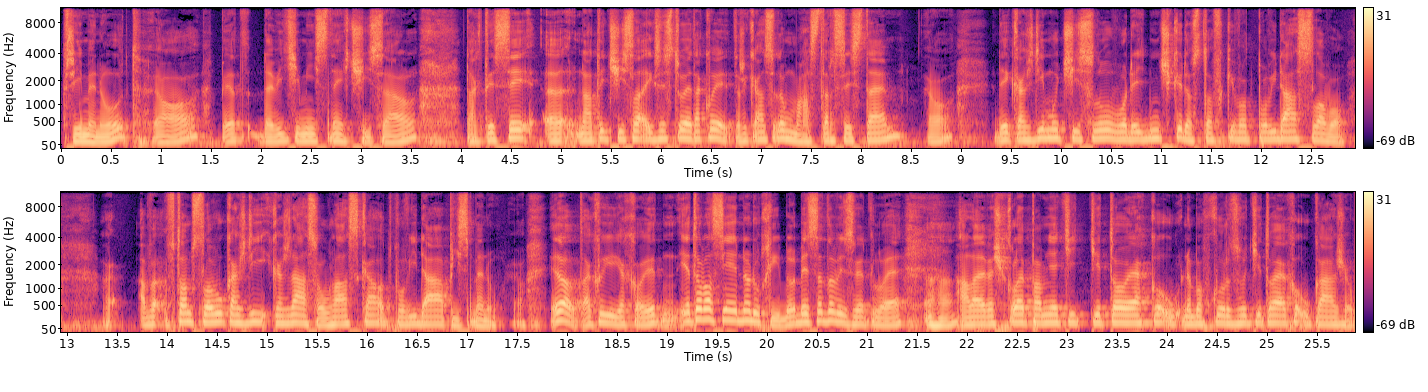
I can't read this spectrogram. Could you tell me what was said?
tří minut, jo, pět devítimístných čísel, tak ty si, eh, na ty čísla existuje takový, říká se tomu master systém, jo, kdy každému číslu od jedničky do stovky odpovídá slovo. A v tom slovu každý, každá souhláska odpovídá písmenu. Jo. Je to takový, jako, je, je, to vlastně jednoduchý, byl by se to vysvětluje, Aha. ale ve škole paměti ti to jako, nebo v kurzu ti to jako ukážou.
